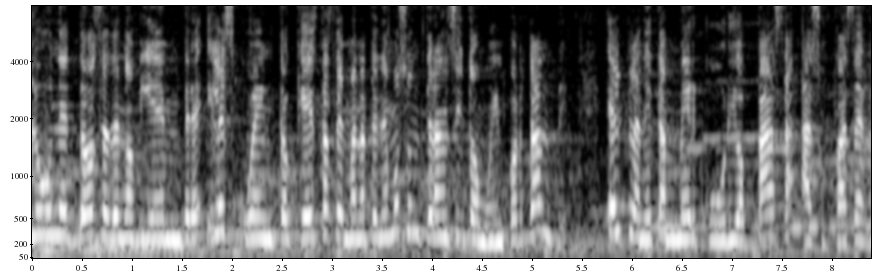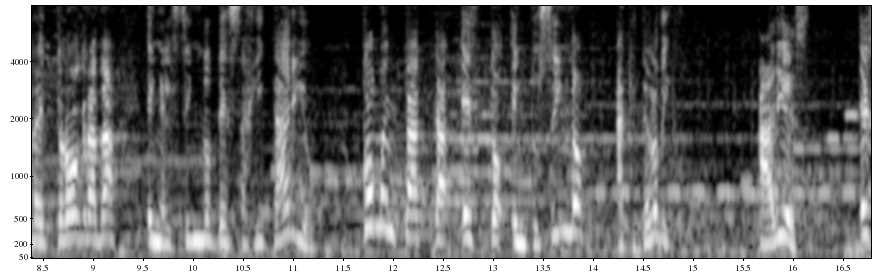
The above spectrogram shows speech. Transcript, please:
lunes 12 de noviembre y les cuento que esta semana tenemos un tránsito muy importante. El planeta Mercurio pasa a su fase retrógrada en el signo de Sagitario. ¿Cómo impacta esto en tu signo? Aquí te lo digo. Aries, es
